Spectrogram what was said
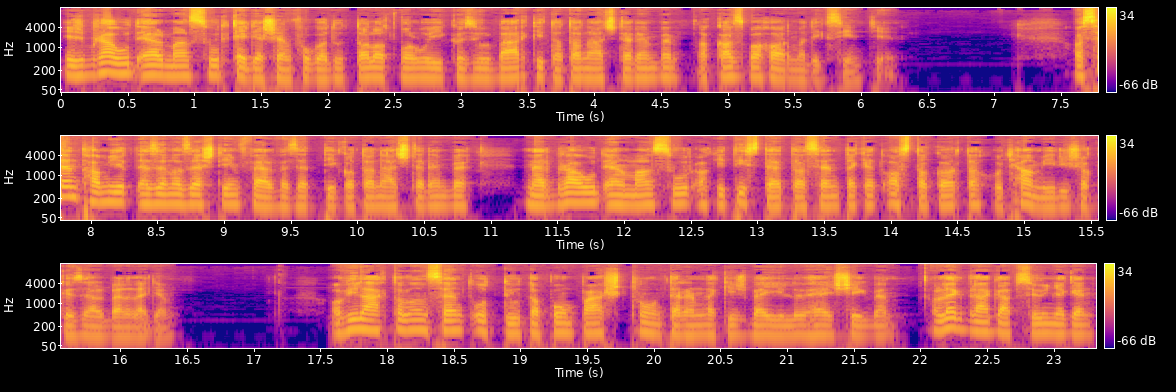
és Braud Elmansur kegyesen fogadott alatvalói közül bárkit a tanácsteremben, a kazba harmadik szintjén. A Szent Hamirt ezen az estén felvezették a tanácsterembe, mert Braud Elmansur, aki tisztelte a szenteket, azt akarta, hogy Hamir is a közelben legyen. A világtalan szent ott ült a pompás trónteremnek is beillő helységben, a legdrágább szőnyegen,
